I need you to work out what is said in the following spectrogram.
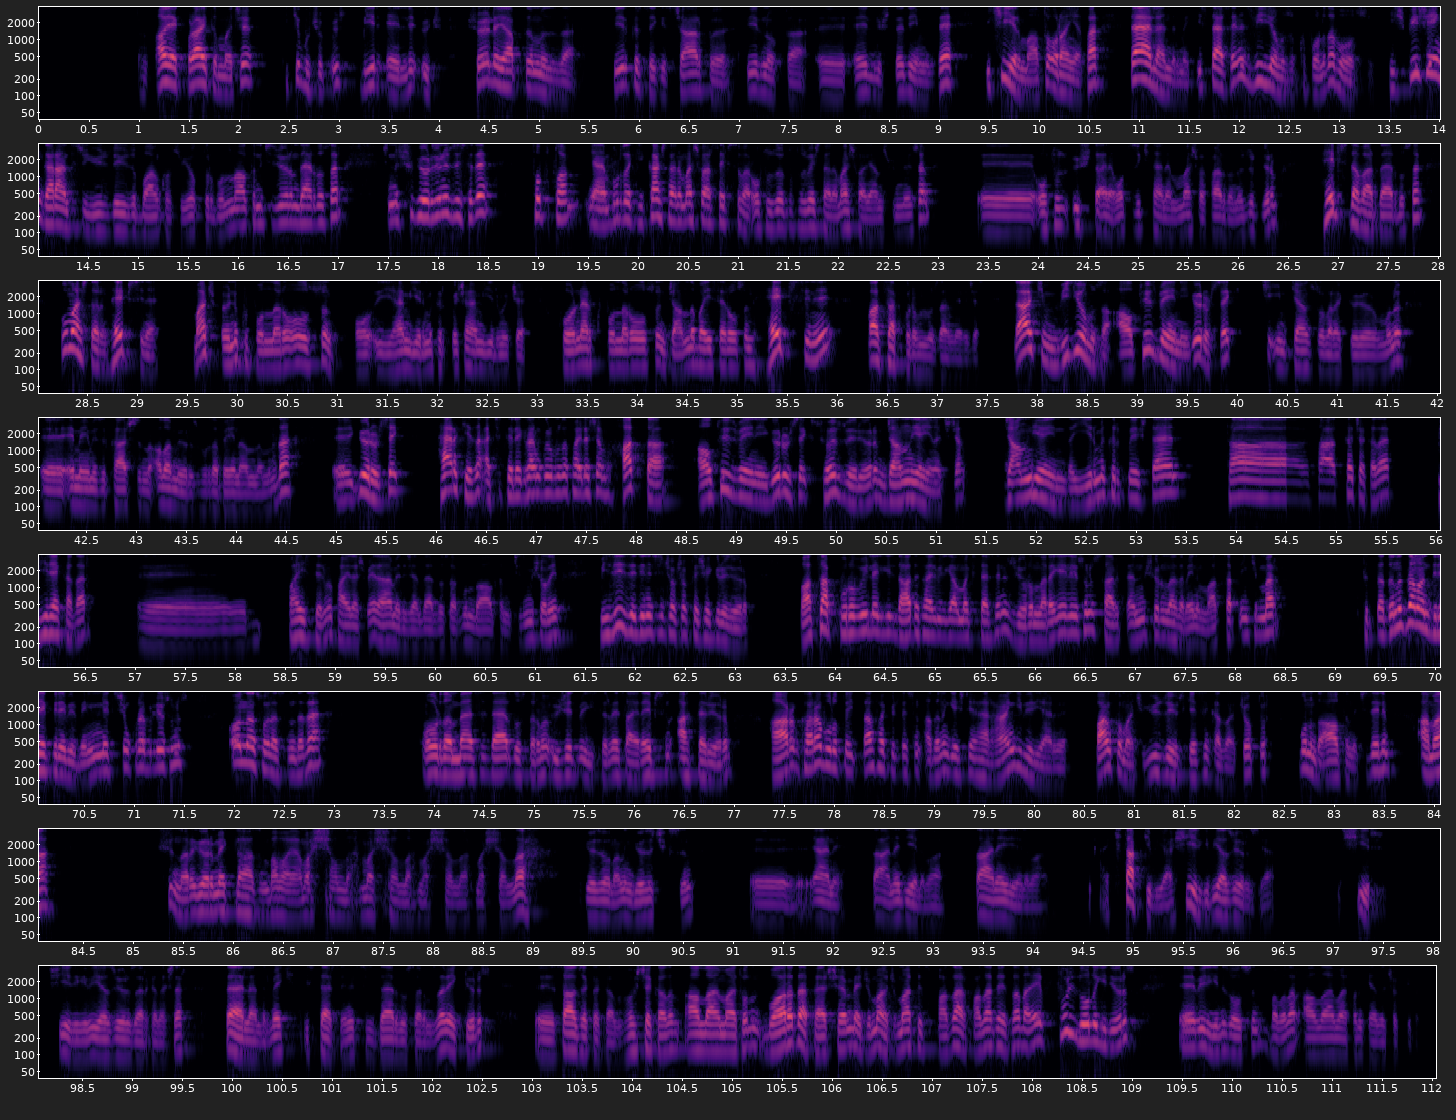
Ajax Brighton maçı 2.5 üst 1.53. Şöyle yaptığımızda 1.48 çarpı 1.53 dediğimizde 2.26 oran yapar. Değerlendirmek isterseniz videomuzun kuponu da bu olsun. Hiçbir şeyin garantisi %100'ü bankosu yoktur. Bunun altını çiziyorum değerli dostlar. Şimdi şu gördüğünüz listede toplam yani buradaki kaç tane maç varsa hepsi var. 34-35 tane maç var yanlış bilmiyorsam. Eee, 33 tane 32 tane maç var pardon özür diliyorum. Hepsi de var değerli dostlar. Bu maçların hepsine maç önü kuponları olsun. Hem 20.45'e hem 23'e korner kuponları olsun, canlı bahisler olsun hepsini WhatsApp grubumuzdan vereceğiz. Lakin videomuza 600 beğeni görürsek ki imkansız olarak görüyorum bunu. Eee, emeğimizin karşılığını alamıyoruz burada beğeni anlamında. Eee, görürsek herkese açık Telegram grubumuza paylaşacağım. Hatta 600 beğeniyi görürsek söz veriyorum canlı yayın açacağım. Canlı yayında 20.45'ten ta saat kaça kadar? 1'e kadar, eee, bahislerimi paylaşmaya devam edeceğim değerli dostlar. Bunun da altını çizmiş olayım. Bizi izlediğiniz için çok çok teşekkür ediyorum. WhatsApp grubuyla ilgili daha detaylı bilgi almak isterseniz yorumlara geliyorsunuz. Sabitlenmiş yorumlarda benim WhatsApp linkim var. Tıkladığınız zaman direkt birebir benimle iletişim kurabiliyorsunuz. Ondan sonrasında da oradan ben siz değerli dostlarıma ücret bilgisleri vesaire hepsini aktarıyorum. Harun Karabulut ve İddia Fakültesi'nin adının geçtiği herhangi bir yerde Banko maçı %100 kesin kazanç yoktur. Bunun da altını çizelim. Ama şunları görmek lazım baba ya maşallah maşallah maşallah maşallah. Gözü olanın gözü çıksın. Ee, yani daha ne diyelim abi. Daha ne diyelim abi. Yani kitap gibi ya şiir gibi yazıyoruz ya. Şiir. Şiir gibi yazıyoruz arkadaşlar. Değerlendirmek isterseniz siz değerli dostlarımıza bekliyoruz. Ee, sağlıcakla kalın. Hoşça kalın. Allah'a emanet olun. Bu arada perşembe, cuma, cumartesi, pazar, pazartesi, salı hep full dolu gidiyoruz. E, bilginiz olsun babalar. Allah'a emanet olun. Kendinize çok iyi bakın.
